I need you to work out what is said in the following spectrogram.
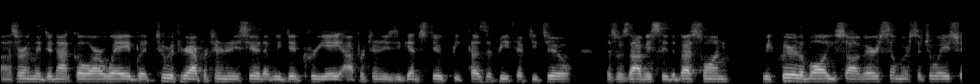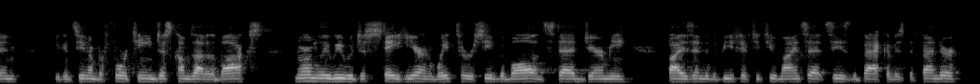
Uh, certainly did not go our way, but two or three opportunities here that we did create opportunities against Duke because of B52. This was obviously the best one. We clear the ball. You saw a very similar situation. You can see number 14 just comes out of the box. Normally we would just stay here and wait to receive the ball. Instead, Jeremy buys into the B52 mindset, sees the back of his defender,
